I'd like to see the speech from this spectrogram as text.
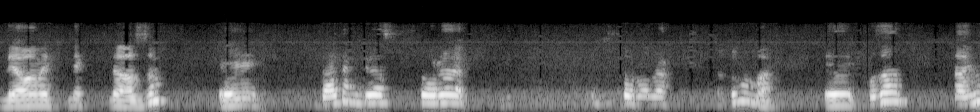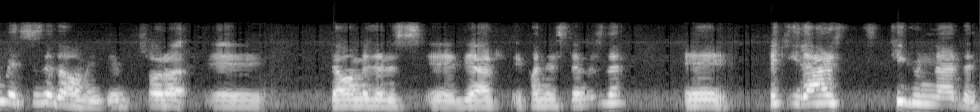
Devam etmek lazım. E, zaten biraz sonra bir soru olarak düşünüyordum ama e, o zaman Tayfun Bey sizle devam edeyim. Sonra e, devam ederiz e, diğer panelistlerimizle. E, peki önümüzdeki günlerde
